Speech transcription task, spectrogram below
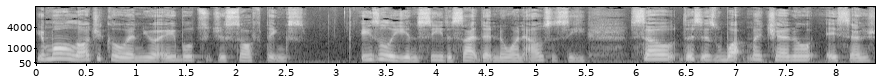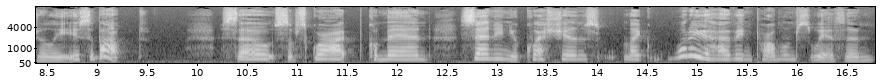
you're more logical and you're able to just solve things easily and see the side that no one else is see. So this is what my channel essentially is about. So subscribe, comment, send in your questions. Like, what are you having problems with, and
